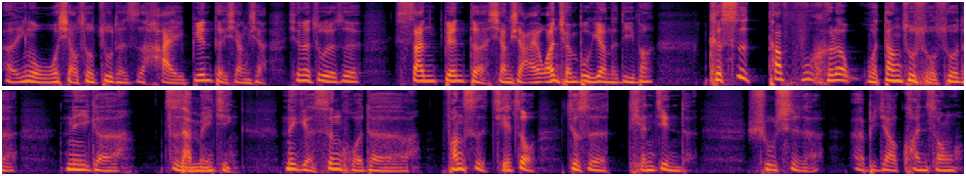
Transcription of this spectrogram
呃，因为我小时候住的是海边的乡下，现在住的是。山边的乡下，哎，完全不一样的地方，可是它符合了我当初所说的那个自然美景，那个生活的方式节奏，就是恬静的、舒适的，呃，比较宽松、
